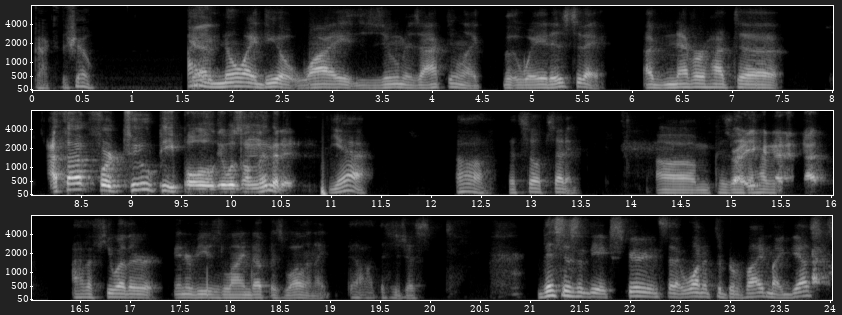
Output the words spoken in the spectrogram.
back to the show. I have no idea why Zoom is acting like the way it is today. I've never had to. I thought for two people it was unlimited. Yeah. Oh, that's so upsetting. Um, because Right? I have can edit that. I have a few other interviews lined up as well, and I oh, this is just this isn't the experience that I wanted to provide my guests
